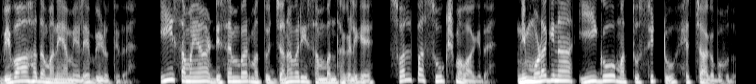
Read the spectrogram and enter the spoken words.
ವಿವಾಹದ ಮನೆಯ ಮೇಲೆ ಬೀಳುತ್ತಿದೆ. ಈ ಸಮಯ ಡಿಸೆಂಬರ್ ಮತ್ತು ಜನವರಿ ಸಂಬಂಧಗಳಿಗೆ ಸ್ವಲ್ಪ ಸೂಕ್ಷ್ಮವಾಗಿದೆ. ನಿಮ್ಮೊಳಗಿನ ಈಗೋ ಮತ್ತು ಸಿಟ್ಟು ಹೆಚ್ಚಾಗಬಹುದು.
